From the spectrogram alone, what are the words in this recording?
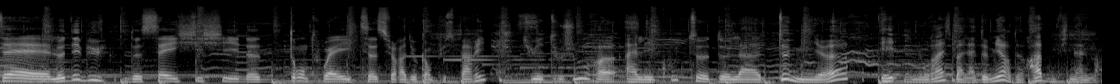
C'était le début de Say Shishi de Don't Wait sur Radio Campus Paris. Tu es toujours euh, à l'écoute de la demi-heure et il nous reste bah, la demi-heure de rap finalement.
